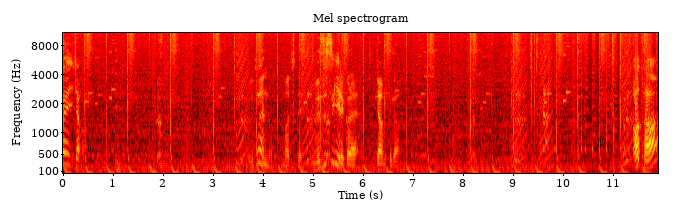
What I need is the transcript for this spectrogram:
よいしょどうやんのマジでむずすぎるこれジャンプがあった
